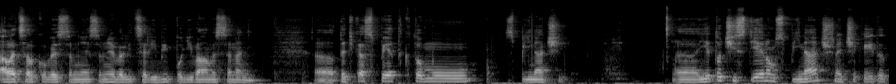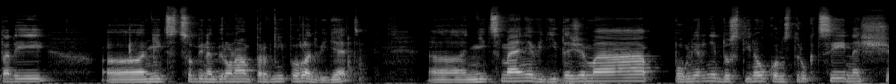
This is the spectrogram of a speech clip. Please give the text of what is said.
ale celkově se mně, se mně velice líbí, podíváme se na ní. Teďka zpět k tomu spínači. Je to čistě jenom spínač, nečekejte tady nic, co by nebylo na první pohled vidět. Nicméně vidíte, že má poměrně dost jinou konstrukci než,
